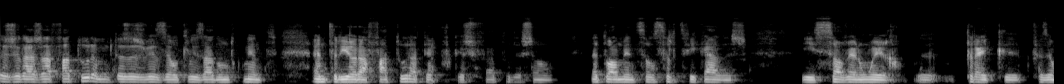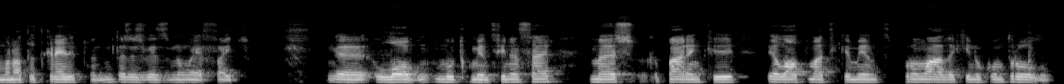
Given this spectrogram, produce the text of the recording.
a gerar já a fatura, muitas das vezes é utilizado um documento anterior à fatura, até porque as faturas são, atualmente são certificadas e se houver um erro eh, terei que fazer uma nota de crédito, portanto muitas das vezes não é feito uh, logo no documento financeiro, mas reparem que ele automaticamente, por um lado aqui no controlo,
